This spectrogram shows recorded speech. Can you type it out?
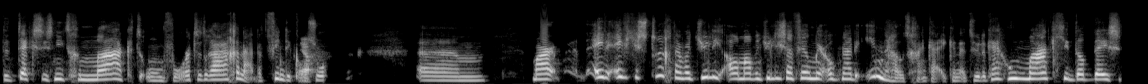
de tekst is niet gemaakt om voor te dragen. Nou, dat vind ik al Ja. zorgelijk. Ehm, maar even eventjes terug naar wat jullie allemaal, want jullie zijn veel meer ook naar de inhoud gaan kijken natuurlijk. Hè? Hoe maak je dat deze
